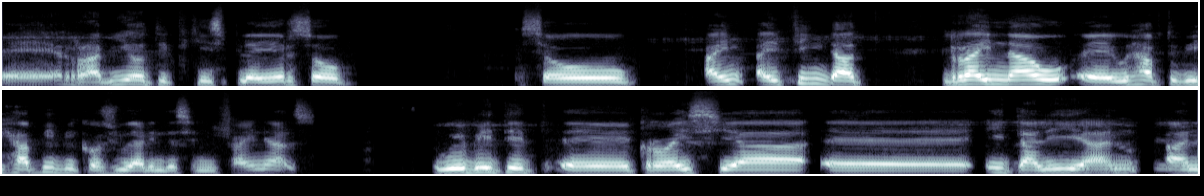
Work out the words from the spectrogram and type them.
uh, Rabiot, if he's player. So, so I, I think that right now uh, we have to be happy because we are in the semifinals. We beat it, uh, Croatia, uh, Italy, and, and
